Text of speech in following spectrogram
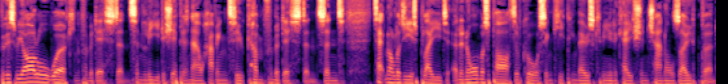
because we are all working from a distance and leadership is now having to come from a distance. And technology has played an enormous part, of course, in keeping those communication channels open.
